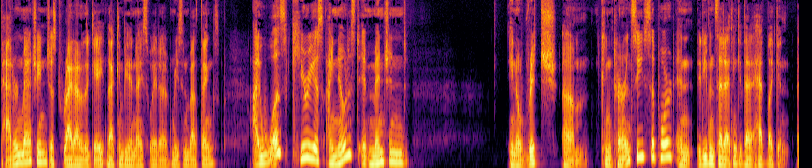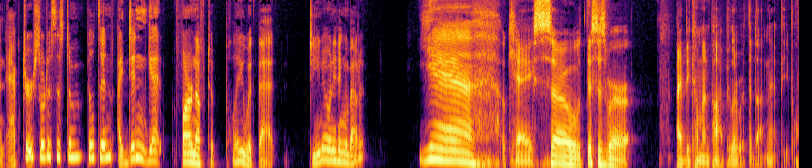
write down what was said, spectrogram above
pattern matching just right out of the gate. That can be a nice way to reason about things. I was curious, I noticed it mentioned, you know, rich um, concurrency support. And it even said, I think that it had like an, an actor sort of system built in. I didn't get far enough to play with that. Do you know anything about it? Yeah. Okay. So this is where I become unpopular with the .NET people.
